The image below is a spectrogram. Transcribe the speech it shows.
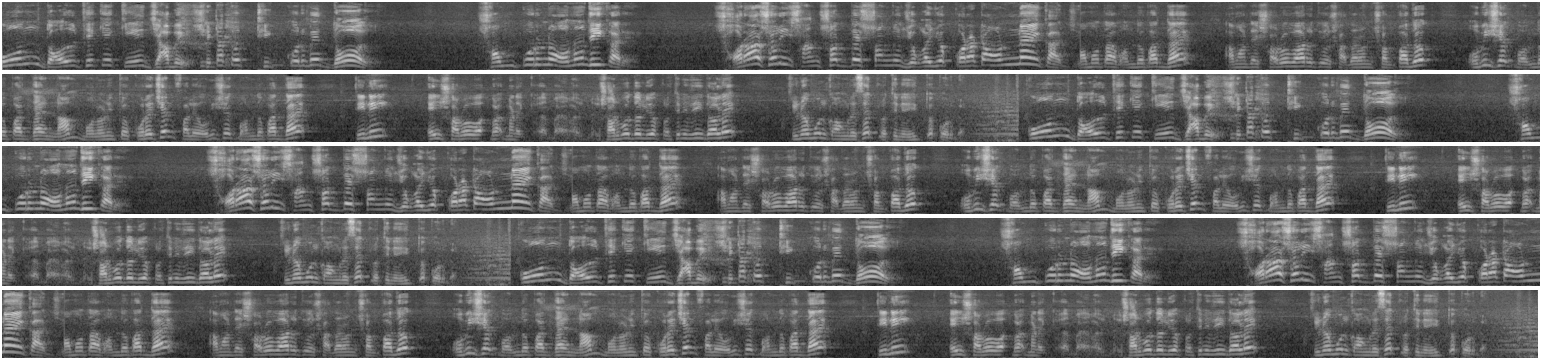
কোন দল থেকে কে যাবে সেটা তো ঠিক করবে দল। সম্পূর্ণ অনধিকারে সরাসরি সাংসদদের সঙ্গে যোগাযোগ করাটা অন্যায় কাজ। মমতা বন্দ্যোপাধ্যায়, আমাদের সর্বভারতীয় সাধারণ সম্পাদক অভিষেক বন্দ্যোপাধ্যায়ের নাম মনোনীত করেছেন, ফলে অভিষেক বন্দ্যোপাধ্যায় তিনি এই সর্ব মানে সর্বদলীয় প্রতিনিধি দলে তৃণমূল কংগ্রেসের প্রতিনিধিত্ব করবেন। কোন দল থেকে কে যাবে সেটা তো ঠিক করবে দল। সম্পূর্ণ অনধিকারে সরাসরি সাংসদদের সঙ্গে যোগাযোগ করাটা অন্যায় কাজ। মমতা বন্দ্যোপাধ্যায়, আমাদের সর্বভারতীয় সাধারণ সম্পাদক অভিষেক বন্দ্যোপাধ্যায়ের নাম মনোনীত করেছেন, ফলে অভিষেক বন্দ্যোপাধ্যায় তিনি এই সর্ব মানে সর্বদলীয় প্রতিনিধি দলে তৃণমূল কংগ্রেসের প্রতিনিধিত্ব করবেন। কোন দল থেকে কে যাবে সেটা তো ঠিক করবে দল। সম্পূর্ণ অনধিকারে সরাসরি সাংসদদের সঙ্গে যোগাযোগ করাটা অন্যায় কাজ। মমতা বন্দ্যোপাধ্যায়, আমাদের সর্বভারতীয় সাধারণ সম্পাদক অভিষেক বন্দ্যোপাধ্যায়ের নাম মনোনীত করেছেন, ফলে অভিষেক বন্দ্যোপাধ্যায় তিনি এই সর্ব মানে সর্বদলীয় প্রতিনিধি দলে তৃণমূল কংগ্রেসের প্রতিনিধিত্ব করবেন।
